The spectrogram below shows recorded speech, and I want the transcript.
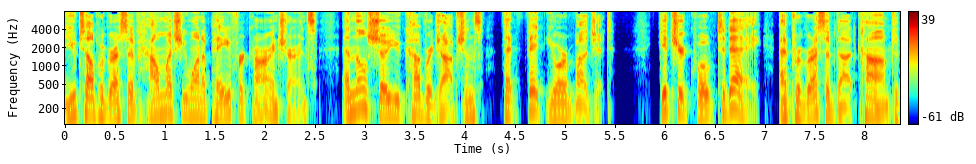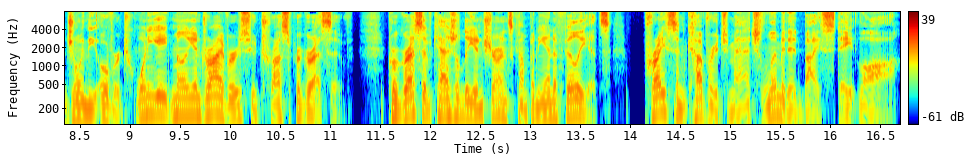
You tell Progressive how much you want to pay for car insurance, and they'll show you coverage options that fit your budget. Get your quote today at progressive.com to join the over 28 million drivers who trust Progressive. Progressive Casualty Insurance Company and Affiliates. Price and coverage match limited by state law.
